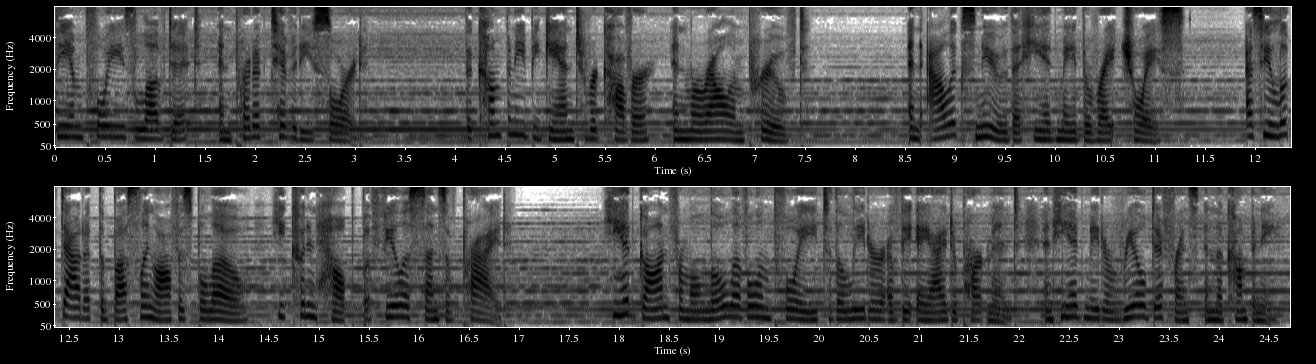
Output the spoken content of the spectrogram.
The employees loved it, and productivity soared. The company began to recover, and morale improved. And Alex knew that he had made the right choice. As he looked out at the bustling office below, he couldn't help but feel a sense of pride. He had gone from a low level employee to the leader of the AI department, and he had made a real difference in the company.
